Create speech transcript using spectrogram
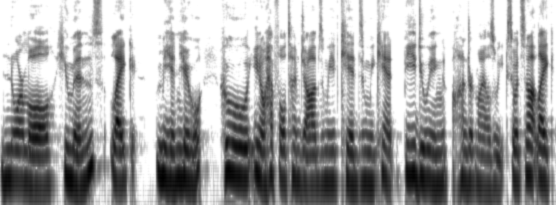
normal humans like me and you who you know have full-time jobs and we have kids and we can't be doing 100 miles a week so it's not like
